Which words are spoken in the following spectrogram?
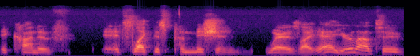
it kind of it's like this permission, whereas like, yeah, you're allowed to.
